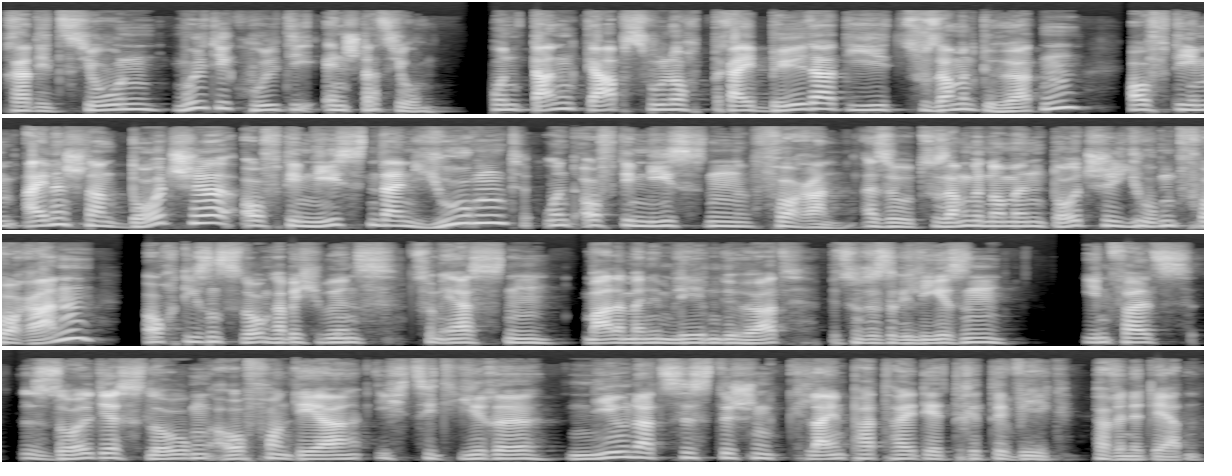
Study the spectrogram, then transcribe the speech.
Tradition, Multikulti, Endstation. Und dann gab es wohl noch drei Bilder, die zusammengehörten. Auf dem einen stand Deutsche, auf dem nächsten dann Jugend und auf dem nächsten voran. Also zusammengenommen Deutsche Jugend voran. Auch diesen Slogan habe ich übrigens zum ersten Mal in meinem Leben gehört bzw. gelesen. Jedenfalls soll der Slogan auch von der, ich zitiere, neonazistischen Kleinpartei Der Dritte Weg verwendet werden.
